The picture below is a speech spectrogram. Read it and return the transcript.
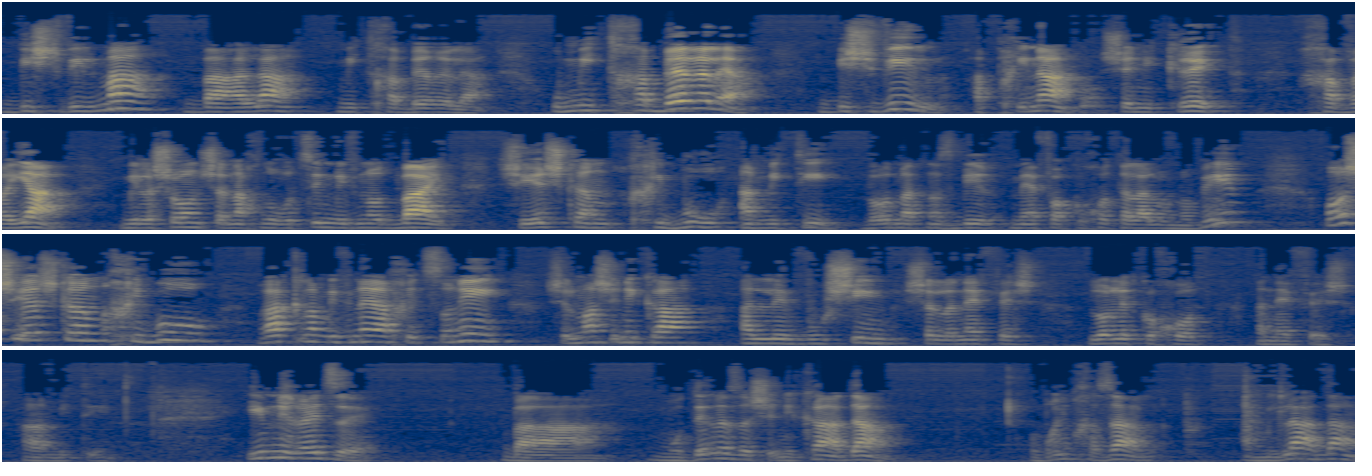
בשביל מה בעלה מתחבר אליה. הוא מתחבר אליה בשביל הבחינה שנקראת חוויה, מלשון שאנחנו רוצים לבנות בית, שיש כאן חיבור אמיתי, ועוד מעט נסביר מאיפה הכוחות הללו נובעים, או שיש כאן חיבור רק למבנה החיצוני של מה שנקרא הלבושים של הנפש, לא לכוחות הנפש האמיתיים. אם נראה את זה במודל הזה שנקרא אדם, אומרים חז"ל, המילה אדם,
